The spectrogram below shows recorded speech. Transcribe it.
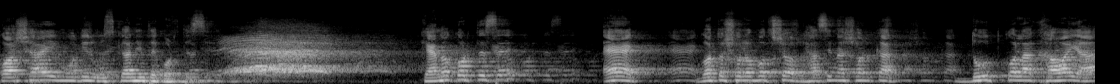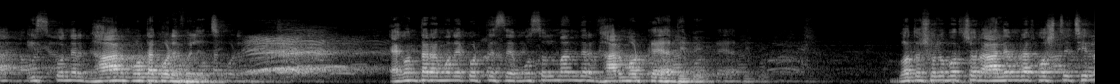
কষাই মুদির উস্কানিতে করতেছে। কেন করতেছে? এক, গত ষোলো বৎসর হাসিনা সরকার দুধ কলা খাওয়াইয়া ইসকনের ঘাড় মোটা করে ফেলেছে। এখন তারা মনে করতেছে, মুসলমানদের ঘাড় মটকাইয়া দিবে। গত ষোলো বৎসর আলেমরা কষ্টে ছিল।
